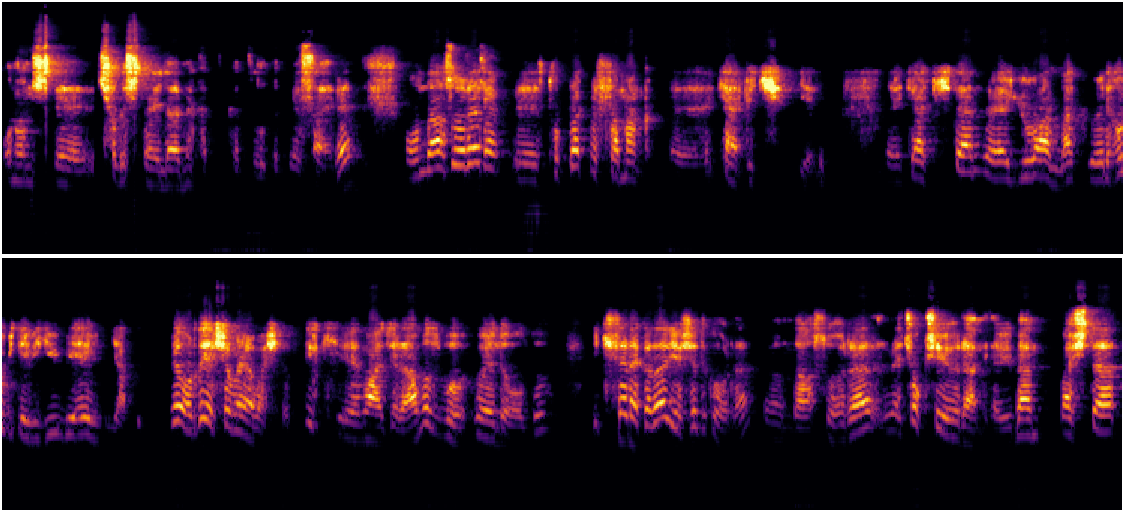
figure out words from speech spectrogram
onun işte çalıştaylarına kat, katıldık vesaire. Ondan sonra e, toprak ve saman e, kerpiç diyelim. E, kerpiçten e, yuvarlak böyle hobi evi gibi bir ev yaptık. Ve orada yaşamaya başladık. İlk e, maceramız bu. Böyle oldu. İki sene kadar yaşadık orada. Ondan sonra ve çok şey öğrendik tabii. Ben başta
